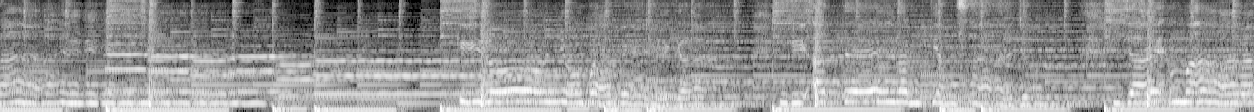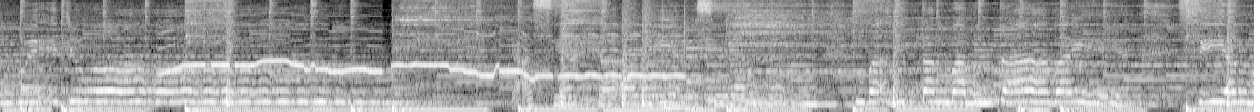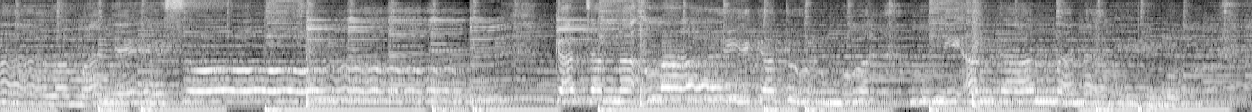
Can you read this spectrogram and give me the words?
naik Kiro nyoba bega di ateran tiang sajo Jae marang gue juo. Kasih ka adia surang Mbak hutang balun tabai Siang malam menyeso nak lai katumbuh Bumi anggan mananimo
